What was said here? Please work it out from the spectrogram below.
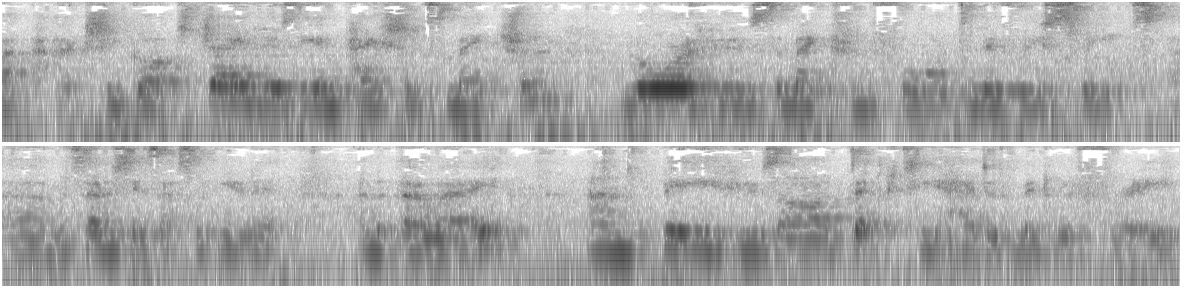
actually got Jane, who's the inpatients matron, Laura, who's the matron for delivery suite, uh, maternity assessment unit, and OA, and B, who's our deputy head of midwifery,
